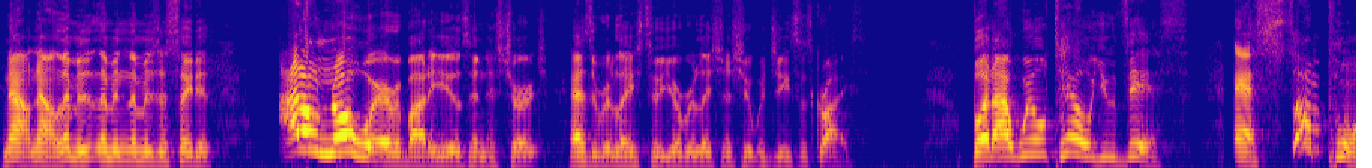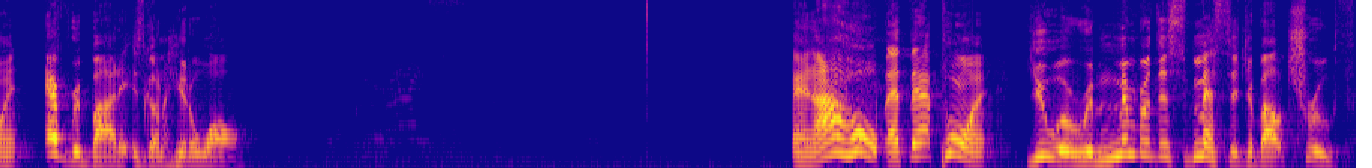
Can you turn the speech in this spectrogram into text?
Now, now, let me, let, me, let me just say this. I don't know where everybody is in this church as it relates to your relationship with Jesus Christ. But I will tell you this at some point, everybody is going to hit a wall. And I hope at that point you will remember this message about truth.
